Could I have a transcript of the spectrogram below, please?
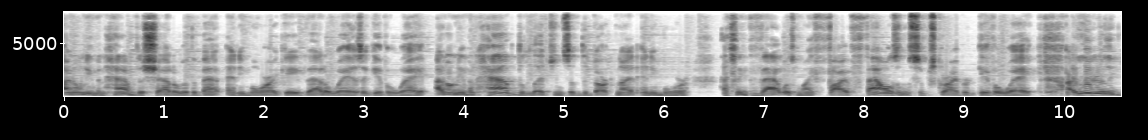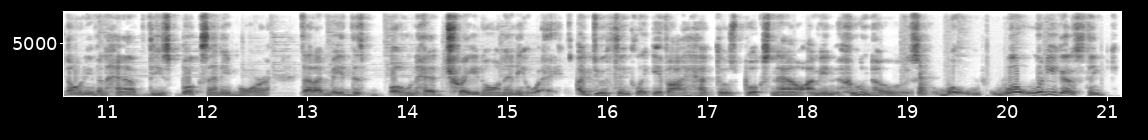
I don't even have the Shadow of the Bat anymore. I gave that away as a giveaway. I don't even have the Legends of the Dark Knight anymore. I think that was my 5,000 subscriber giveaway. I literally don't even have these books anymore that I made this bonehead trade on anyway. I do think like if I had those books now, I mean, who knows? What what what do you guys think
